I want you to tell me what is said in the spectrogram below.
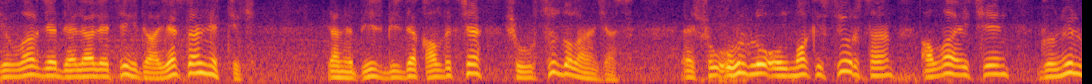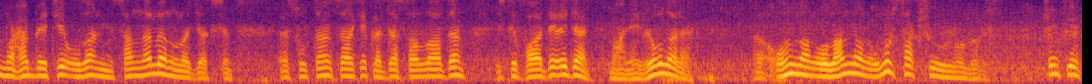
yıllarca delaleti hidayet zannettik. Yani biz bizde kaldıkça şuursuz dolanacağız. E, şuurlu olmak istiyorsan Allah için gönül muhabbeti olan insanlarla olacaksın. E, Sultan Saki Kaddesallahu istifade eden manevi olarak e, onunla olanla olursak şuurlu oluruz. Çünkü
